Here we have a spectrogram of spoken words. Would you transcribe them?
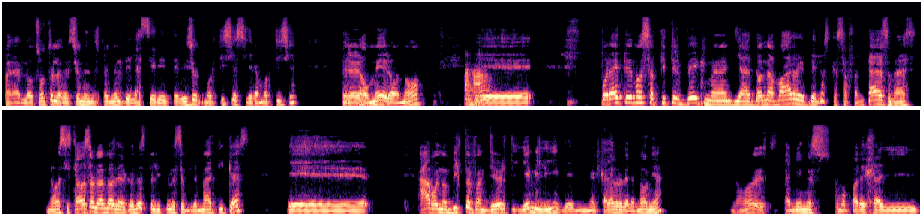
para los otros la versión en español de la serie de televisión, Morticia sí era Morticia, pero era Homero, ¿no? Eh, por ahí tenemos a Peter Beckman y a Donna Barrett de Los Cazafantasmas, ¿no? Si estamos hablando de algunas películas emblemáticas, eh, ah, bueno, Victor Van Dirt y Emily de El cadáver de la novia, ¿no? también es como pareja allí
